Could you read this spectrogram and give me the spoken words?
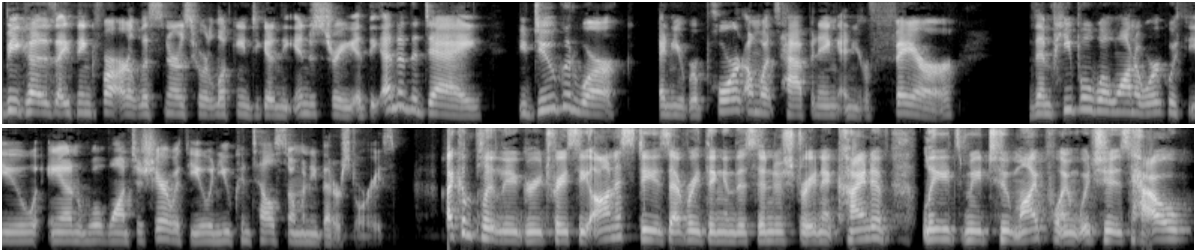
because I think for our listeners who are looking to get in the industry, at the end of the day, you do good work and you report on what's happening and you're fair, then people will want to work with you and will want to share with you and you can tell so many better stories. I completely agree, Tracy. Honesty is everything in this industry. And it kind of leads me to my point, which is how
